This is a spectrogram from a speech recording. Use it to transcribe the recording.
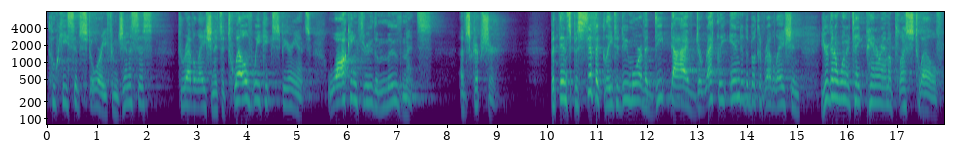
cohesive story from Genesis to Revelation. It's a 12 week experience walking through the movements of Scripture. But then, specifically, to do more of a deep dive directly into the book of Revelation, you're going to want to take Panorama Plus 12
